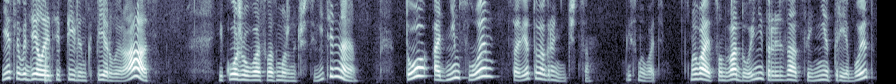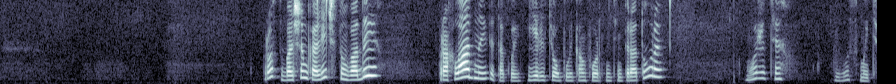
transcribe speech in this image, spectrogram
Если вы делаете пилинг первый раз, и кожа у вас, возможно, чувствительная, то одним слоем советую ограничиться и смывать. Смывается он водой, нейтрализации не требует. Просто большим количеством воды, прохладной или такой еле теплой, комфортной температуры, можете его смыть.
